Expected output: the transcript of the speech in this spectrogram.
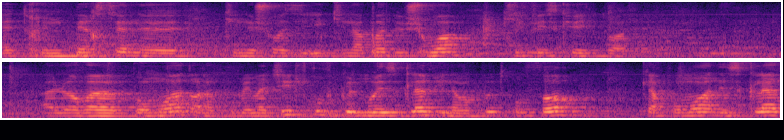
être une personne euh, qui ne choisit, qui n'a pas de choix, qui fait ce qu'il doit faire. Alors euh, pour moi, dans la problématique, je trouve que le mot esclave, il est un peu trop fort, car pour moi, un esclave,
